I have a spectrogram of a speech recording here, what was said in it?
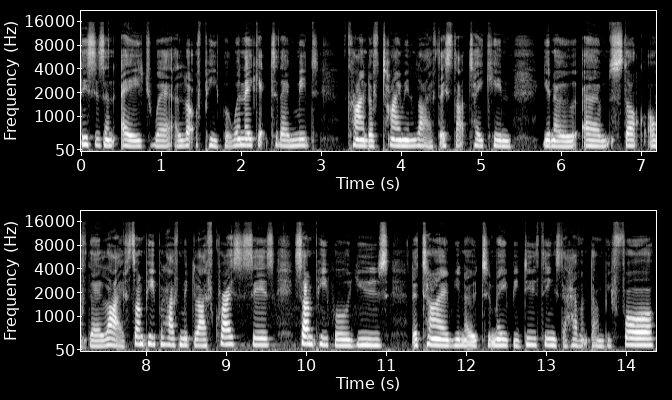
this is an age where a lot of people, when they get to their mid kind of time in life, they start taking, you know, um, stock of their life. Some people have midlife crises. Some people use the time, you know, to maybe do things they haven't done before.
